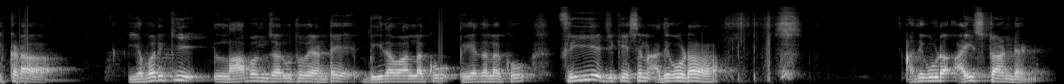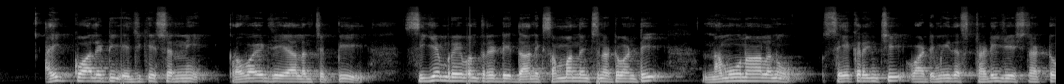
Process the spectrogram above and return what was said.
ఇక్కడ ఎవరికి లాభం జరుగుతుంది అంటే బీదవాళ్ళకు పేదలకు ఫ్రీ ఎడ్యుకేషన్ అది కూడా అది కూడా హై స్టాండర్డ్. హై క్వాలిటీ ఎడ్యుకేషన్ని ప్రొవైడ్ చేయాలని చెప్పి సీఎం రేవంత్ రెడ్డి దానికి సంబంధించినటువంటి నమూనాలను సేకరించి వాటి మీద స్టడీ చేసినట్టు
